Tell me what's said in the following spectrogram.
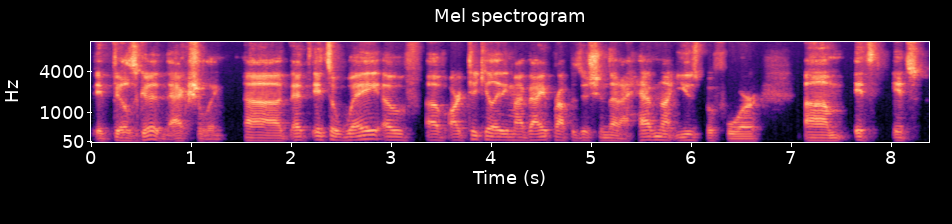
it feels good, actually. Uh, that it's a way of of articulating my value proposition that I have not used before. Um, it's it's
